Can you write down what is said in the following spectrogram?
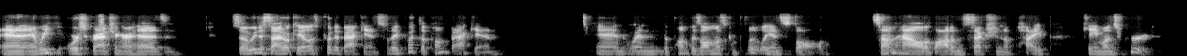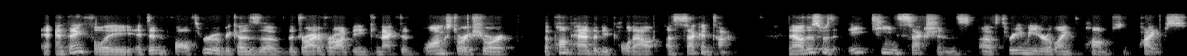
and and we we're scratching our heads, and so we decide, okay, let's put it back in. So they put the pump back in, and when the pump is almost completely installed, somehow a bottom section of pipe came unscrewed. And thankfully, it didn't fall through because of the drive rod being connected. Long story short, the pump had to be pulled out a second time. Now, this was 18 sections of three meter length pumps, and pipes,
